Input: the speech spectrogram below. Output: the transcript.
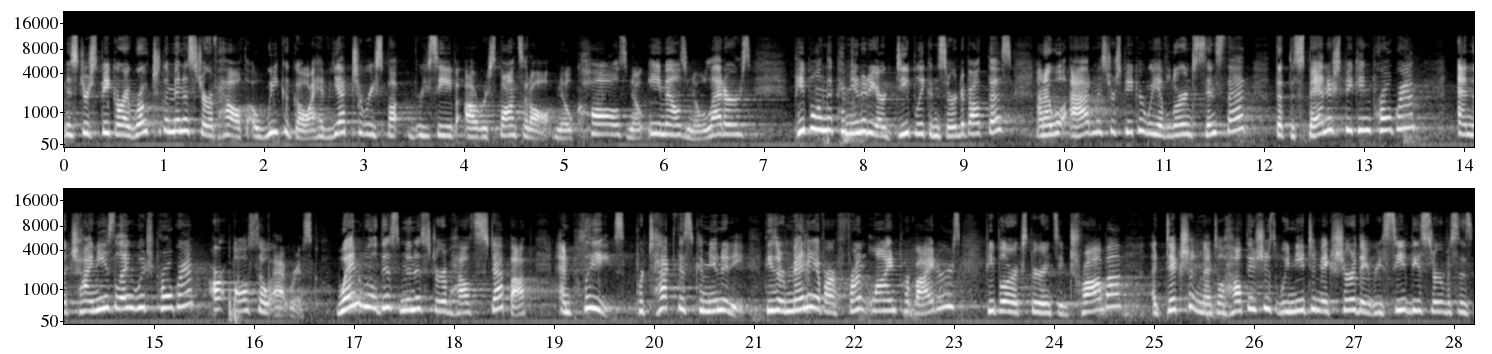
Mr. Speaker, I wrote to the Minister of Health a week ago. I have yet to receive a response at all. No calls, no emails, no letters. People in the community are deeply concerned about this, and I will add, Mr. Speaker, we have learned since then that the Spanish-speaking program and the Chinese language program are also at risk. When will this Minister of Health step up and please protect this community? These are many of our frontline providers. People are experiencing trauma, addiction, mental health issues. We need to make sure they receive these services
